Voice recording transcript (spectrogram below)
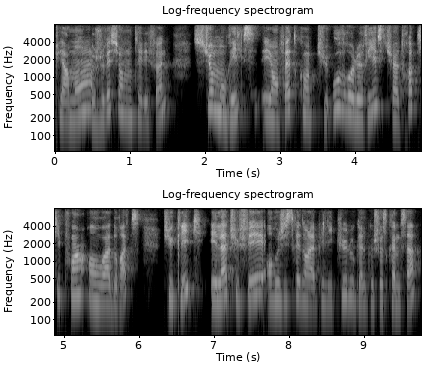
Clairement, je vais sur mon téléphone, sur mon Reels, et en fait, quand tu ouvres le Reels, tu as trois petits points en haut à droite. Tu cliques et là, tu fais enregistrer dans la pellicule ou quelque chose comme ça.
